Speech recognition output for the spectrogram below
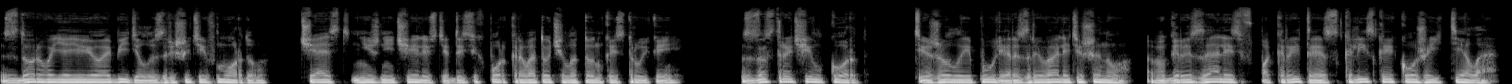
Здорово я ее обидел, изрешетив морду. Часть нижней челюсти до сих пор кровоточила тонкой струйкой. Застрочил корд. Тяжелые пули разрывали тишину, вгрызались в покрытое склизкой кожей тело.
